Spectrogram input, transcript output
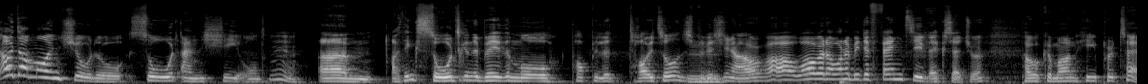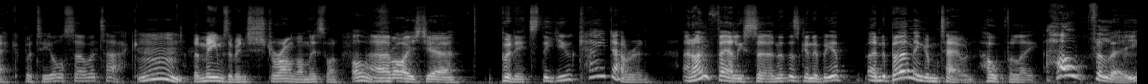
I don't mind Sword or Sword and Shield. Um, I think Sword's going to be the more popular title, just because you know, oh, why would I want to be defensive, etc. Pokemon, he protect, but he also attack. The memes have been strong on this one. Oh Um, Christ, yeah. but it's the UK, Darren. And I'm fairly certain that there's going to be a, a Birmingham town, hopefully. Hopefully,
